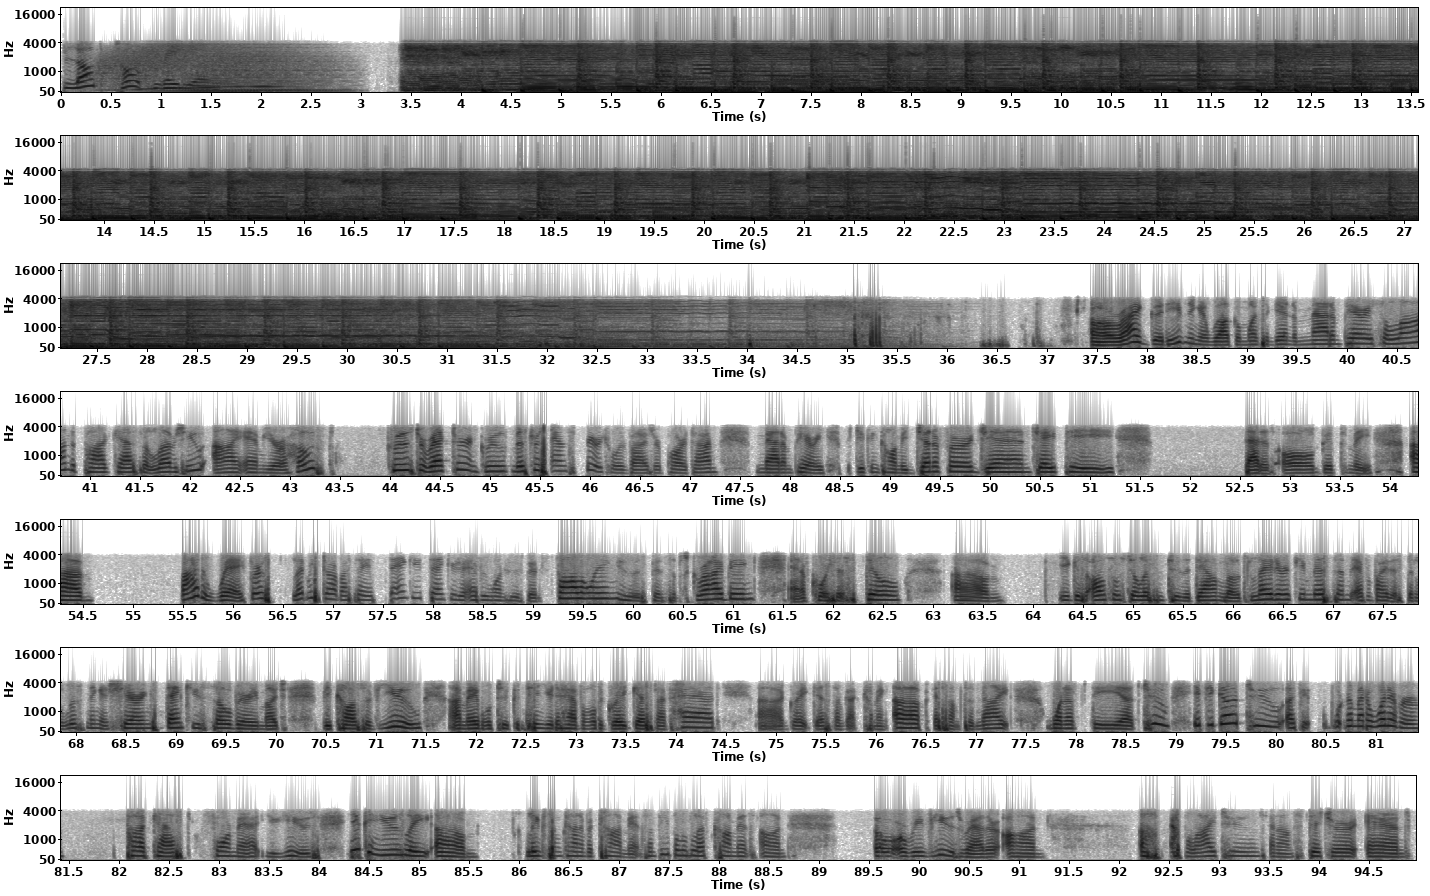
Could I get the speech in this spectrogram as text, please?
Blog Talk Radio. Good evening and welcome once again to Madam Perry Salon, the podcast that loves you. I am your host, cruise director and groove mistress and spiritual advisor part time, Madam Perry. But you can call me Jennifer, Jen, JP. That is all good to me. Uh, by the way, first, let me start by saying thank you, thank you to everyone who's been following, who's been subscribing, and of course is still um, you can also still listen to the downloads later if you miss them. Everybody that's been listening and sharing, thank you so very much. Because of you, I'm able to continue to have all the great guests I've had, uh, great guests I've got coming up, and some tonight. One of the uh, two, if you go to, if you, no matter whatever podcast format you use, you can usually um, leave some kind of a comment. Some people have left comments on, or, or reviews rather, on uh, Apple iTunes and on Stitcher. And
